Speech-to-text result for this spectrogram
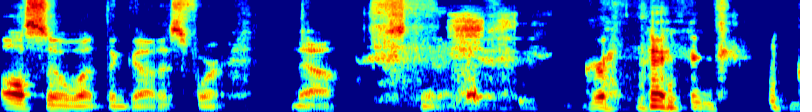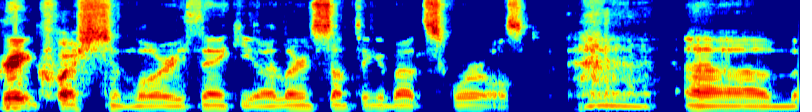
also what the gun is for. No, just kidding. great, great question, Lori. Thank you. I learned something about squirrels. Um,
